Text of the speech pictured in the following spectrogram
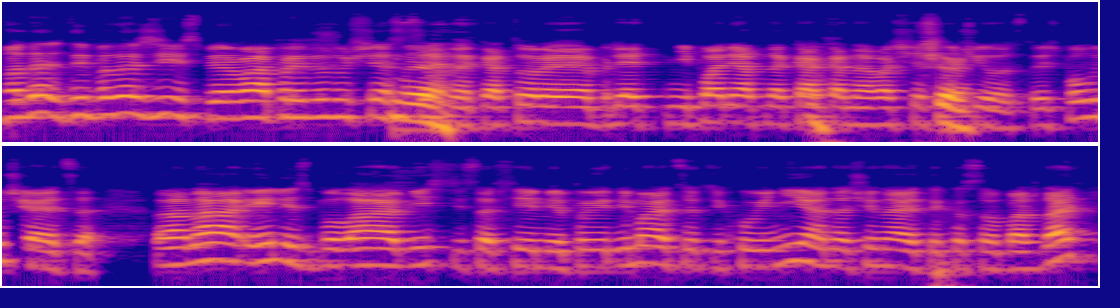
Подожди, подожди, сперва предыдущая сцена, да. которая, блядь, непонятно, как она вообще Че? случилась. То есть, получается, она, Элис, была вместе со всеми, поднимаются эти хуйни, она начинает их освобождать,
